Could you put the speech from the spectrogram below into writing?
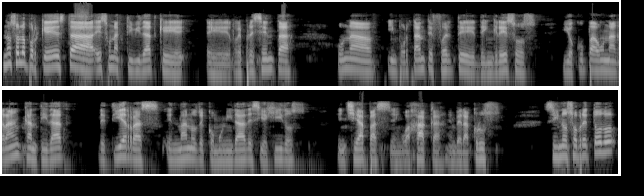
No solo porque esta es una actividad que eh, representa una importante fuente de ingresos y ocupa una gran cantidad de tierras en manos de comunidades y ejidos en Chiapas, en Oaxaca, en Veracruz, sino sobre todo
